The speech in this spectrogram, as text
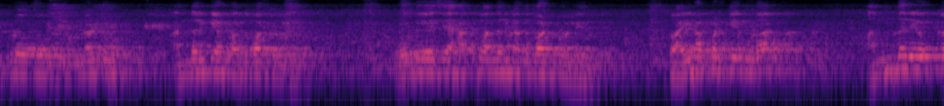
ఇప్పుడు ఉన్నట్టు అందరికీ అప్పుడు అందుబాటులో లేదు. ఓటు వేసే హక్కు అందరికీ అందుబాటులో లేదు. సో అయినప్పటికీ కూడా అందరి యొక్క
